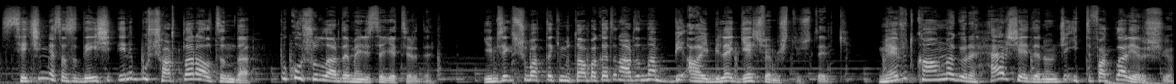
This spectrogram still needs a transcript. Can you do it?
seçim yasası değişikliğini bu şartlar altında, bu koşullarda meclise getirdi. 28 Şubat'taki mutabakatın ardından bir ay bile geçmemişti üstelik. Mevcut kanuna göre her şeyden önce ittifaklar yarışıyor.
